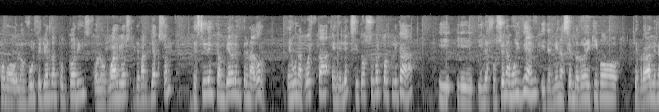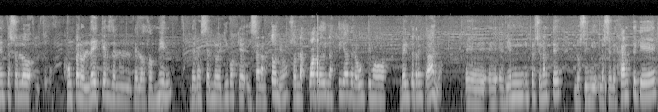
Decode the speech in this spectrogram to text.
como los Bulls de Jordan con Collins o los Warriors de Mark Jackson, deciden cambiar al entrenador. Es una apuesta en el éxito súper complicada y, y, le funciona muy bien y terminan siendo dos equipos que probablemente son los, junto a los Lakers de los 2000, deben ser los equipos que, y San Antonio, son las cuatro dinastías de los últimos 20, 30 años. Eh, eh, es bien impresionante lo, lo, semejante que es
